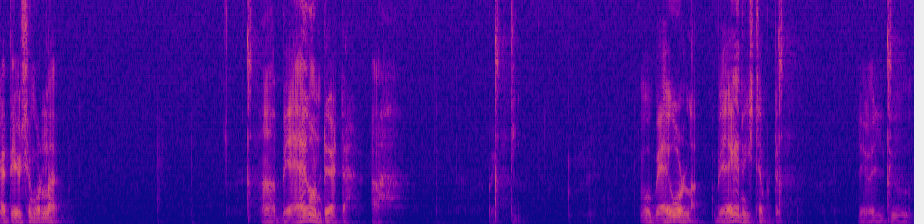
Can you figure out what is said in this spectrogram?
അത്യാവശ്യം കൊള്ളാം. ആ ബാഗുണ്ട് കേട്ടാ. ആ പറ്റി ഓ ബാഗ് കൊള്ളാം. ബാഗ് എനിക്ക് ഇഷ്ടപ്പെട്ട്. Level two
